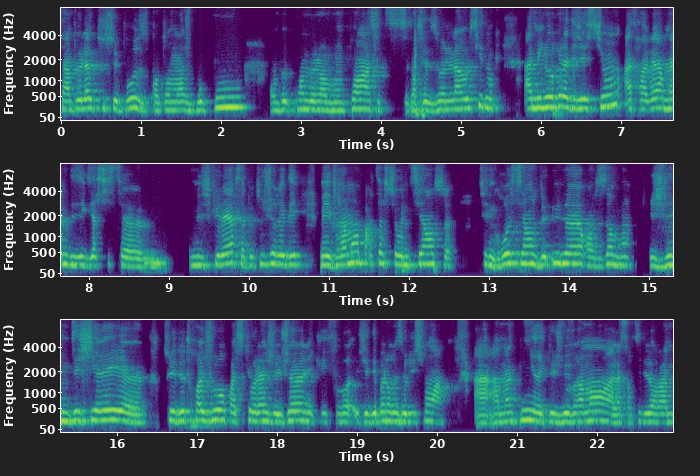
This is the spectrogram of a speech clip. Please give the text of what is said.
un peu là que tout se pose. Quand on mange beaucoup, on peut prendre de l'embonpoint c'est dans cette zone-là aussi. Donc, améliorer la digestion à travers même des exercices euh, musculaires, ça peut toujours aider. Mais vraiment partir sur une séance c'est une grosse séance de une heure en disant, bon, je vais me déchirer euh, tous les deux, trois jours parce que voilà, je jeûne et faut, j'ai des bonnes résolutions à, à, à, maintenir et que je veux vraiment, à la sortie de Ramadan,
